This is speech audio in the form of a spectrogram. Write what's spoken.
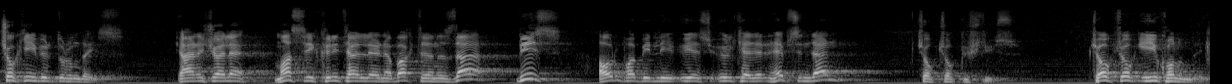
çok iyi bir durumdayız. Yani şöyle Masri kriterlerine baktığınızda biz Avrupa Birliği üyesi ülkelerin hepsinden çok çok güçlüyüz. Çok çok iyi konumdayız.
